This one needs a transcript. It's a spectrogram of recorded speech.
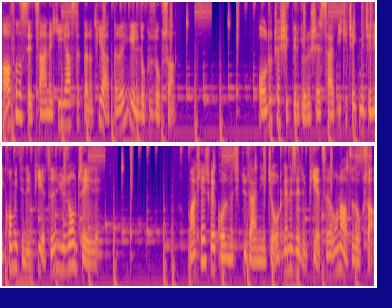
Altılı set sahneki yastıkların fiyatları 59.90. Oldukça şık bir görünüşe sahip iki çekmeceli komodinin fiyatı 110 TL. Makyaj ve kozmetik düzenleyici organizerin fiyatı 16.90.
